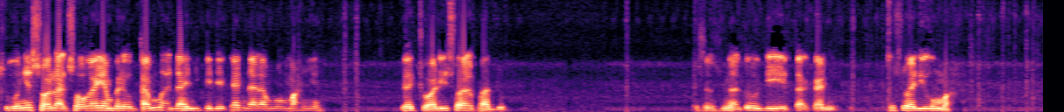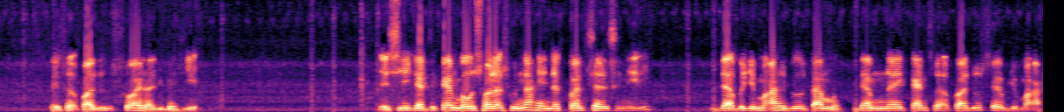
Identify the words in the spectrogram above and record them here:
Sungguhnya solat seorang yang paling utama adalah yang dikerjakan dalam rumahnya. Kecuali solat fardu. Solat sunat tu diletakkan sesuai di rumah. Jadi solat fardu sesuai lah di masjid. Jadi sini katakan bahawa solat sunnah yang dilakukan secara sendiri tidak berjemaah lebih utama dan menaikkan solat fardu secara berjemaah.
